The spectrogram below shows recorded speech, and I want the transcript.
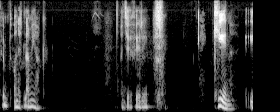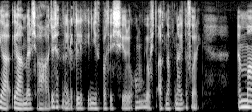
Fimt u nitla' miegħek. Ġifieri kien jagħmel xi ħaġa x'qed ngħidlek li kien jisprotixxi ruħhom jew x'tqas naf ngħidha sorry. Imma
